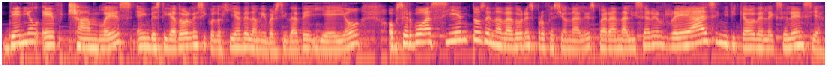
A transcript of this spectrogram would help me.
Daniel F. Chambliss, investigador de psicología de la Universidad de Yale, observó a cientos de nadadores profesionales para analizar el real significado de la excelencia,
